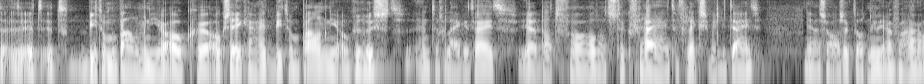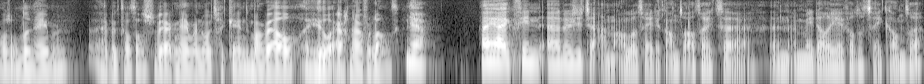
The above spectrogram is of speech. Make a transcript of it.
het, het biedt op een bepaalde manier ook, eh, ook zekerheid, biedt op een bepaalde manier ook rust. En tegelijkertijd, ja, dat vooral dat stuk vrijheid en flexibiliteit. Ja, zoals ik dat nu ervaar als ondernemer, heb ik dat als werknemer nooit gekend, maar wel heel erg naar verlangd. Ja. Nou ja, ik vind, eh, er zitten aan alle tweede kanten altijd, eh, een, een medaille heeft altijd twee kanten.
